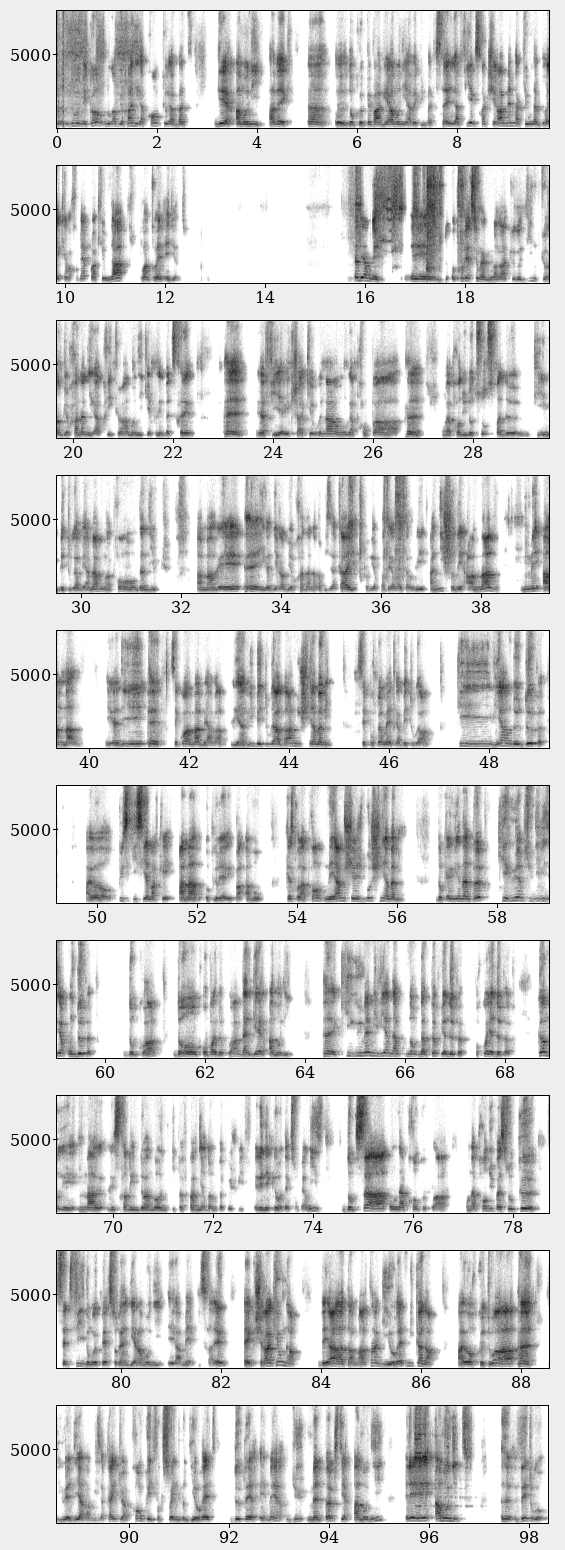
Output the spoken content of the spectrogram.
Mekor, d'où il apprend que la batte guerre Ammoni avec un, euh, donc par guerre Ammoni avec une batte Israël, la fille extra même la Keuna Gdoek, la pour la Keuna, pour un Kohen idiot. Et autre version Agmara que le que Rabbi Hanan il a appris qu'un Moni qui est pris une bête hein, la fille elle est on ne prend pas, hein, on apprend d'une autre source, pas de Kim Betuga mais Amav, on apprend d'un Diouk. Amaré, il a dit Rabbi Hanan à Rabbi Zakai, comme il a planté la Vaïtavri, Anishone Amav, mais Amav. Il a dit, c'est quoi Amav mais Amav? Il a dit Betuga Abba Mishne Amami c'est pour permettre à Betula, qui vient de deux peuples. Alors, puisqu'ici il a marqué Amav au pluriel et pas Amo, qu'est-ce qu'on apprend Meam Amami. Donc, elle vient d'un peuple qui est lui-même subdivisé en deux peuples. Donc, quoi Donc, on parle de quoi D'un guerre Amoni, euh, qui lui-même, il vient d'un peuple, il y a deux peuples. Pourquoi il y a deux peuples? Comme les mâles, les srarim de Hamon, ils ne peuvent pas venir dans le peuple juif, et les nécléotes, sont permises, donc ça, on apprend que quoi? On apprend du passage que cette fille dont le père serait un guerre et la mère Israël, Veata Marta Mikana. Alors que toi, il lui a dit à Rabbi Zakai, tu apprends qu'il faut que ce soit une Gioret de père et mère du même peuple, c'est-à-dire Amoni et Ammonite. Euh,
